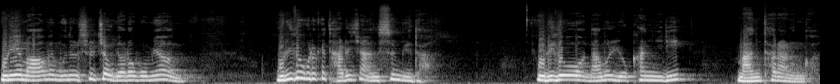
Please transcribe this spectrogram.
우리의 마음의 문을 슬쩍 열어보면 우리도 그렇게 다르지 않습니다. 우리도 남을 욕한 일이 많다라는 것.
